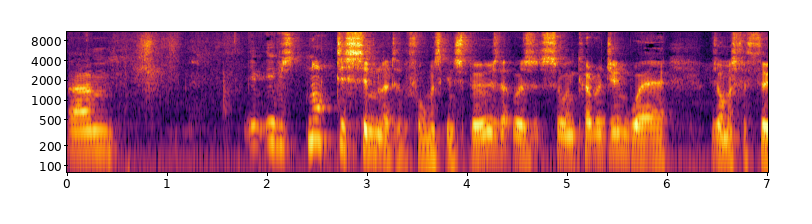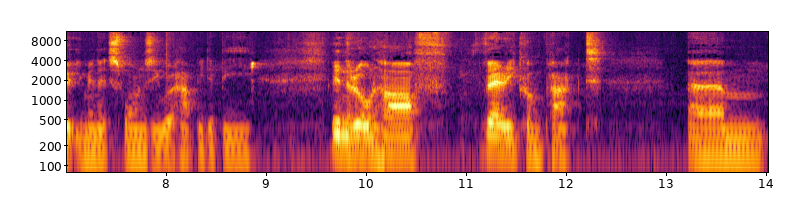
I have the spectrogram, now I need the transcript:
Um, it, it was not dissimilar to the performance against Spurs that was so encouraging, where it was almost for 30 minutes Swansea were happy to be in their own half, very compact, um,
